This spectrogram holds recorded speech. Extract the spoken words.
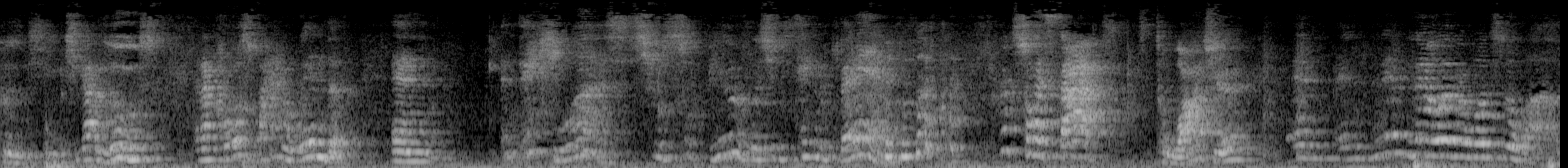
cause she, she got loose, and I crossed by the window, and and there she was. She was so beautiful. She was taking a bath. So I stopped to watch her, and, and then now every once in a while,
